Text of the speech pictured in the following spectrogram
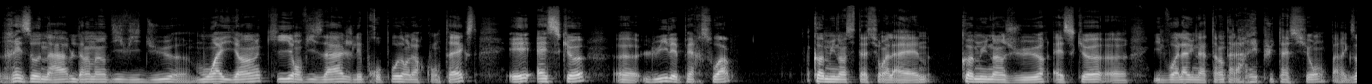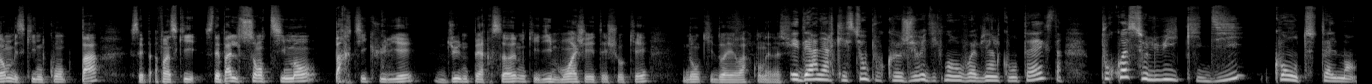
raisonnable d'un individu euh, moyen qui envisage les propos dans leur contexte. Et est-ce que euh, lui les perçoit comme une incitation à la haine comme une injure? Est-ce que euh, il voit là une atteinte à la réputation, par exemple? Mais ce qui ne compte pas, c'est enfin ce n'est pas le sentiment particulier d'une personne qui dit moi j'ai été choqué, donc il doit y avoir condamnation. Et dernière question pour que juridiquement on voit bien le contexte. Pourquoi celui qui dit compte tellement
